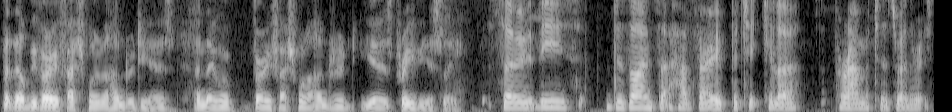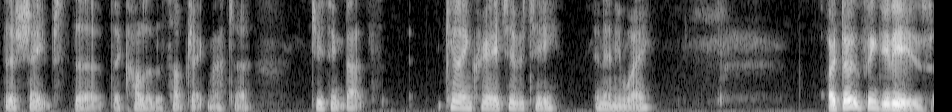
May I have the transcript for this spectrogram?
but they'll be very fashionable in a hundred years, and they were very fashionable a hundred years previously. So these designs that have very particular parameters, whether it's the shapes, the the color, the subject matter, do you think that's killing creativity in any way? I don't think it is.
